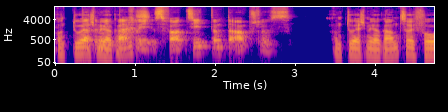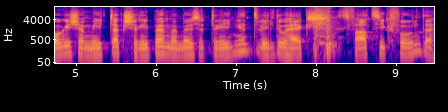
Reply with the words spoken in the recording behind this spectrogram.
Und du hast mir ja Damit ein ganz... bisschen das Fazit und der Abschluss. Und du hast mir ja ganz euphorisch am Mittag geschrieben, wir müssen dringend, weil du hast das Fazit gefunden.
